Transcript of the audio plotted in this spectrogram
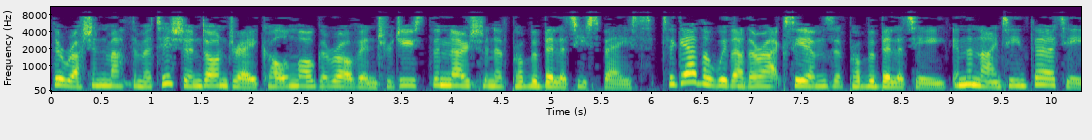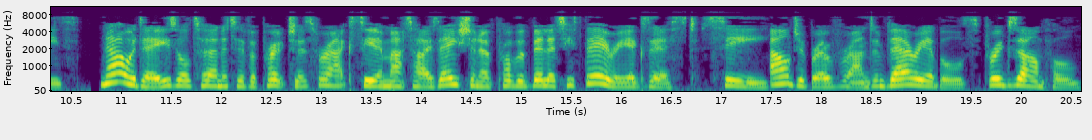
The Russian mathematician Andrei Kolmogorov introduced the notion of probability space, together with other axioms of probability, in the 1930s. Nowadays alternative approaches for axiomatization of probability theory exist. See Algebra of random variables, for example.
